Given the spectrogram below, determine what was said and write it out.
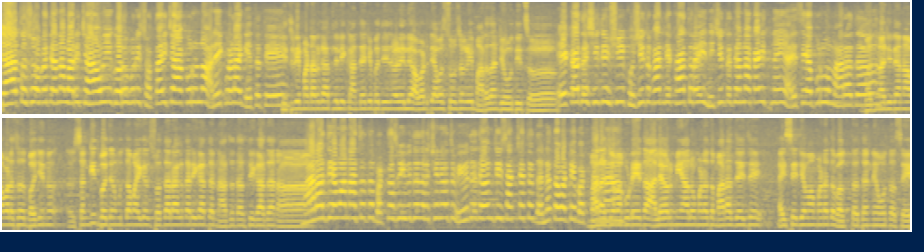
चहाचा शोक त्यांना भारी चहा होई घरोघरी स्वतःही चहा करून अनेक वेळा घेत ते खिचडी मटार घातलेली कांद्याची पती जळलेली आवडती वस्तू सगळी महाराजांची होतीच. एकादशी दिवशी खुशीत कांदे खात राही. निश्चित त्यांना काहीच नाही. ऐसे अपूर्व महाराज. भजनाची त्यांना आवड असत भजन संगीत भजन मुद्दाम ऐकत स्वतः रागदारी गातात नाचत असते गाताना. महाराज जेव्हा नाचत भक्तास विविध दर्शने होत. विविध देवांची साक्षात धन्यता वाटते महाराज जेव्हा कुठे येतं आल्यावर मी आलो म्हणत महाराज जायचे. ऐसे जेव्हा म्हणत भक्त धन्य होत असे.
